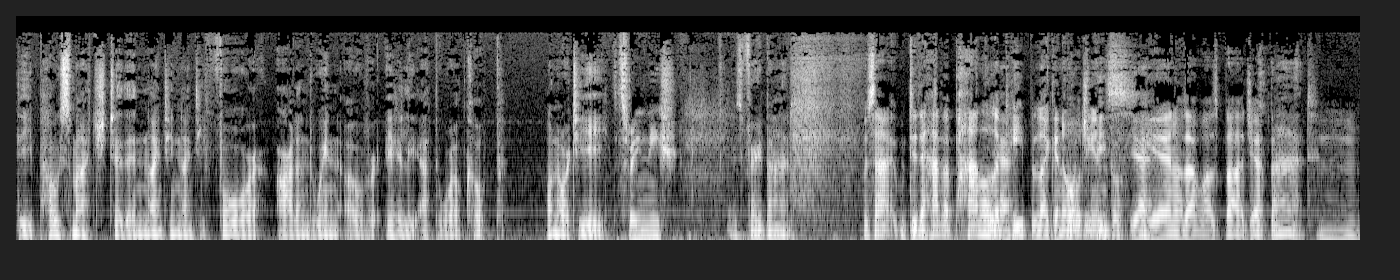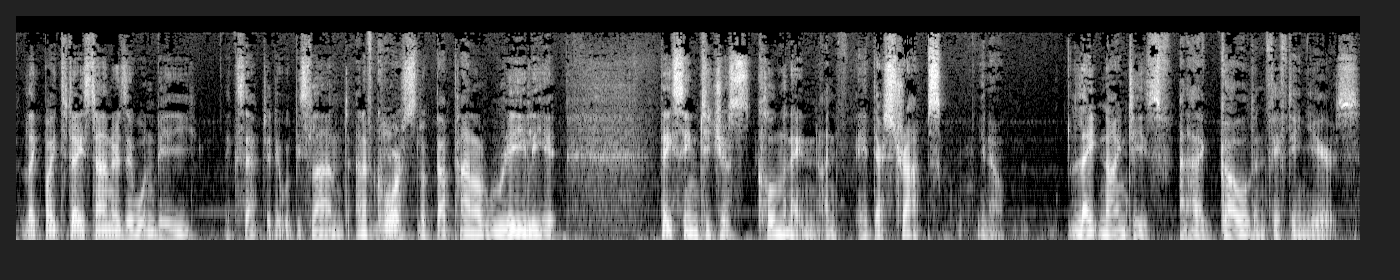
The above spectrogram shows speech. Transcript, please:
the post match to the 1994 Ireland win over Italy at the World Cup on RTE. It's very niche. It was very bad. Was that? Did they have a panel Yeah. of people, like an A bunch of audience? people, yeah. yeah. No, that was bad. Yeah, Bad. Mm. Like by today's standards, it wouldn't be accepted. It would be slammed. And of course, look, that panel really hit. They seem to just culminate and, hit their straps. You know, late 90s and had a golden 15 years.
